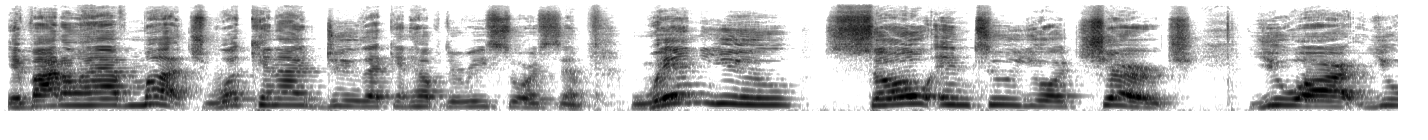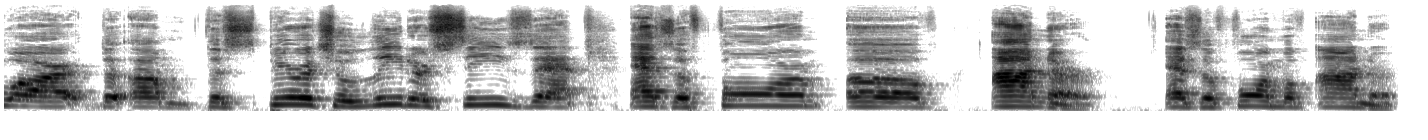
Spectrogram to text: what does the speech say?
if I don't have much, what can I do that can help to resource them? When you sow into your church, you are you are the um the spiritual leader sees that as a form of honor as a form of honor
